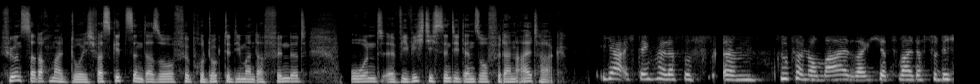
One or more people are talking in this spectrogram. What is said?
Führ uns da doch mal durch. Was gibt es denn da so für Produkte, die man da findet und äh, wie wichtig sind die denn so für deinen Alltag? Ja, ich denke mal, das ist ähm, super normal, sage ich jetzt mal, dass du dich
